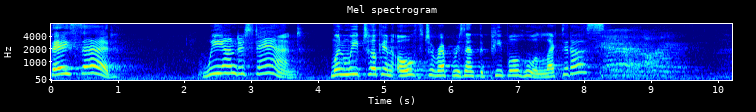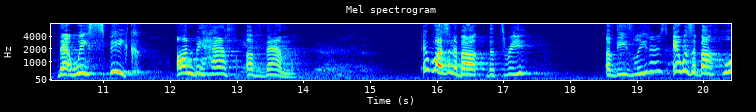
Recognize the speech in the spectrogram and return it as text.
They said, we understand when we took an oath to represent the people who elected us, that we speak on behalf of them. It wasn't about the three of these leaders. It was about who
